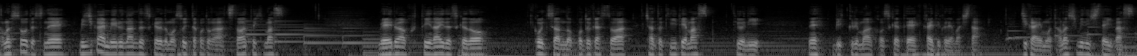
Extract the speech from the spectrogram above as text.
楽しそうですね。短いメールなんですけれどもそういったことが伝わってきます。メールは送っていないですけどゴンチさんのポッドキャストはちゃんと聞いてますっていうふうにねびっくりマークをつけて書いてくれました。次回も楽しみにしています。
